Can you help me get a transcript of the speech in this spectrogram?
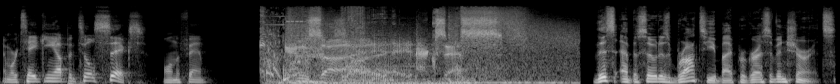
and we're taking up until 6 on the Fan. Inside Access. This episode is brought to you by Progressive Insurance.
